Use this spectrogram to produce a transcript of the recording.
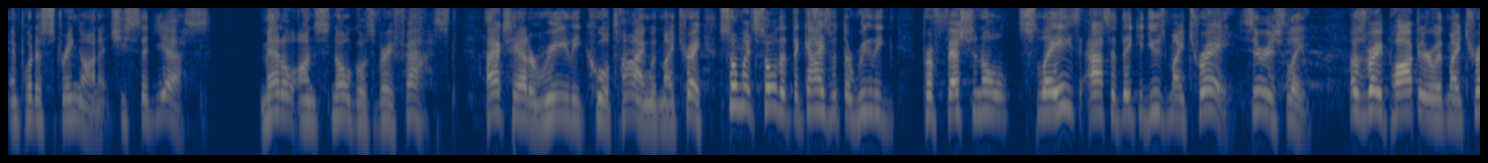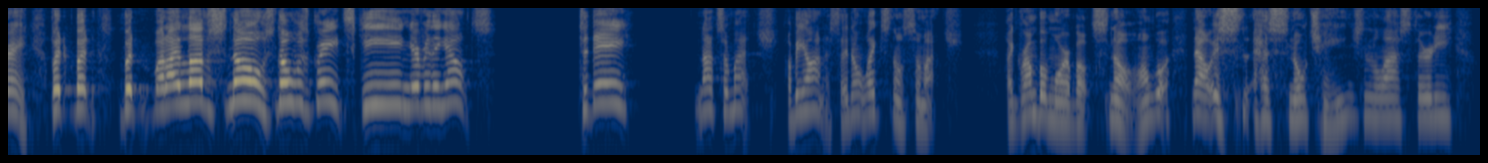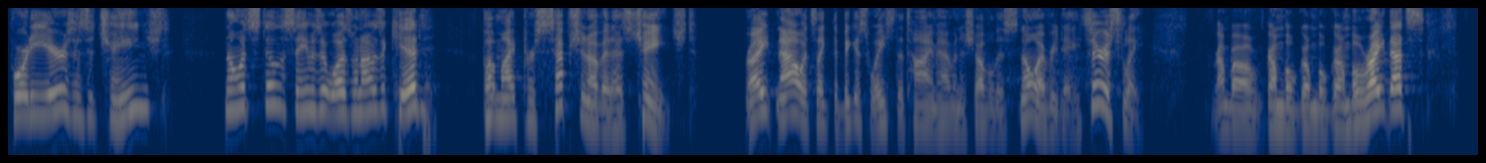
and put a string on it. She said yes. Metal on snow goes very fast. I actually had a really cool time with my tray. So much so that the guys with the really professional sleighs asked if they could use my tray. Seriously. I was very popular with my tray. But but but but I love snow. Snow was great. Skiing, everything else. Today, not so much. I'll be honest. I don't like snow so much. I grumble more about snow. Now, is, has snow changed in the last 30, 40 years? Has it changed? No, it's still the same as it was when I was a kid, but my perception of it has changed. Right? Now it's like the biggest waste of time having to shovel this snow every day. Seriously. Grumble, grumble, grumble, grumble, right? That's,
